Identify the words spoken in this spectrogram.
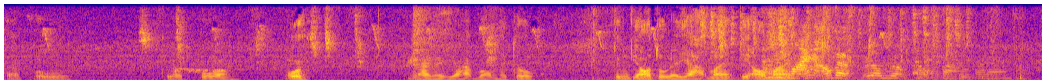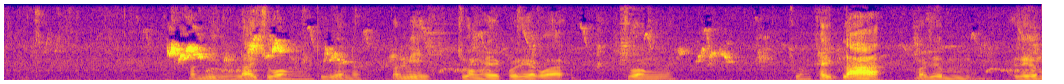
ตาปูตัวพ่วง โอ้ยได้ระยะบอกไม่ถูกถึงที่เอาถูกระยะไหมที่เอาไหมไม้เอาแบบรวมๆเอาเปล่าก็ได้มันมีอยู่หลายช่วงทุเรียนนะ มันมีช่วงแรกก็เรียกว่าช่วงช่วงไข่ปลามาเริ่มเริ่ม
